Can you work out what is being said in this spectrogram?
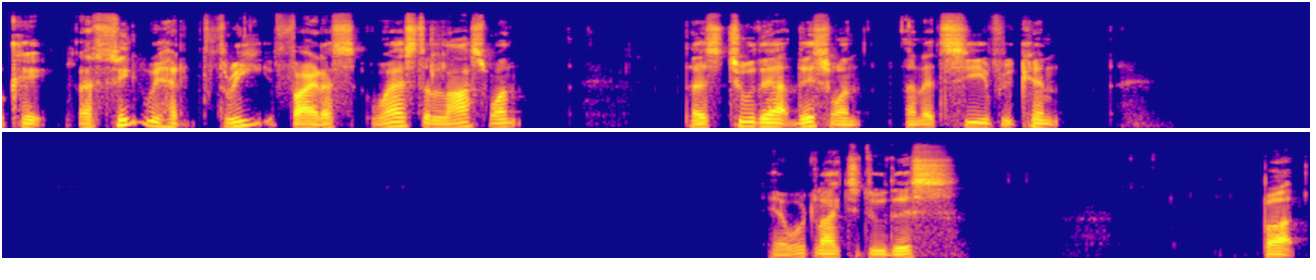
Okay, I think we had three fighters. Where's the last one? There's two there, this one. And let's see if we can Yeah, I would like to do this. But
